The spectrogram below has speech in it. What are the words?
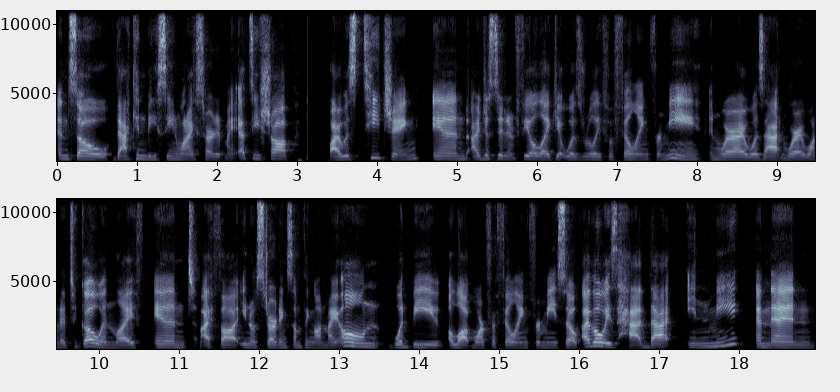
And so that can be seen when I started my Etsy shop. I was teaching and I just didn't feel like it was really fulfilling for me and where I was at and where I wanted to go in life. And I thought, you know, starting something on my own would be a lot more fulfilling for me. So I've always had that in me. And then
